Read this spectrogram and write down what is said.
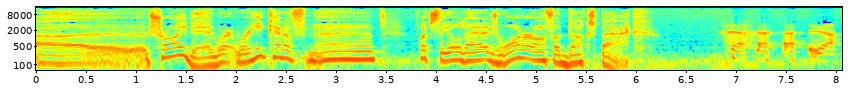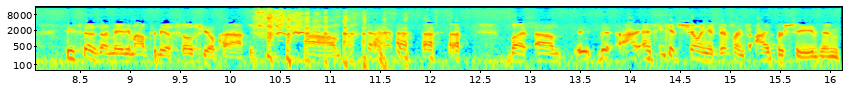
uh, Troy did, where, where he kind of, uh, what's the old adage, water off a duck's back. yeah, he says I made him out to be a sociopath. um, but um, I, I think it's showing a difference I perceived, and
